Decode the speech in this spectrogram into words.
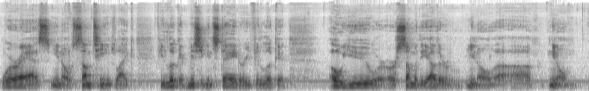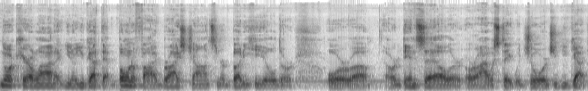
Whereas, you know, some teams like if you look at Michigan State or if you look at OU or, or some of the other, you know, uh, uh, you know, North Carolina, you know, you got that bona fide Brice Johnson or Buddy Hield or or uh, or Denzel or, or Iowa State with George. You, you got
